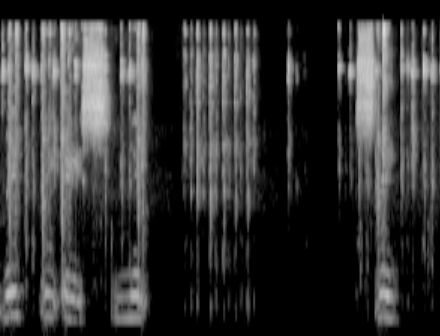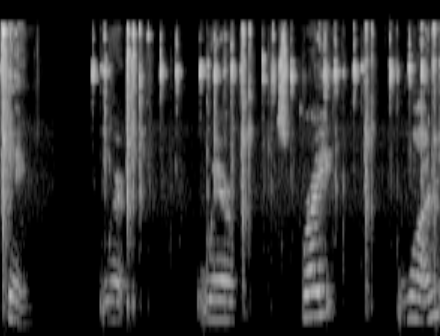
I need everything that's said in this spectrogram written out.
make me a snake snake game where where sprite one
